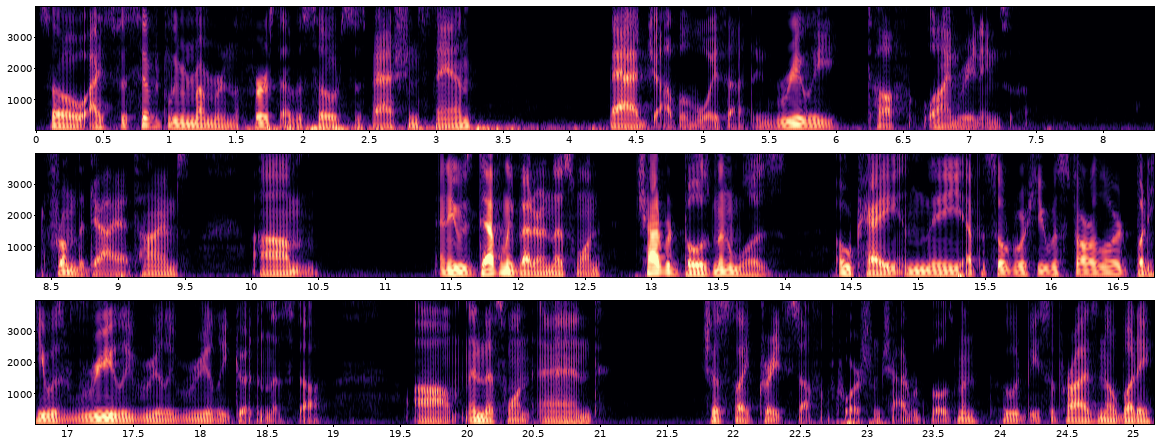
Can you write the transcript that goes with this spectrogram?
So I specifically remember in the first episode, Sebastian Stan, bad job of voice acting, really tough line readings from the guy at times, um, and he was definitely better in this one. Chadwick Boseman was okay in the episode where he was Star Lord, but he was really, really, really good in this stuff, um, in this one, and just like great stuff, of course, from Chadwick Boseman. Who would be surprised? Nobody.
